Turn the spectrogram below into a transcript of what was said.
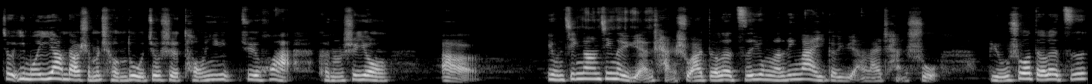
就一模一样到什么程度？就是同一句话可能是用啊用《金刚经》的语言阐述，而德勒兹用了另外一个语言来阐述，比如说德勒兹。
